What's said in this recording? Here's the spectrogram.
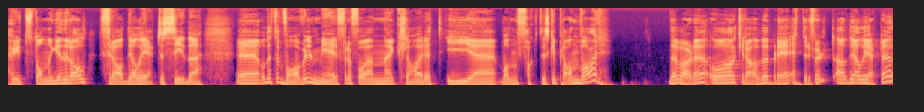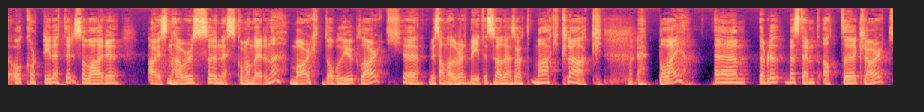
høytstående general fra de alliertes side. Eh, Og dette var vel mer for å få en klarhet i eh, hva den faktiske planen var. Det var det, og kravet ble etterfulgt av de allierte, og kort tid etter så var Eisenhowers nestkommanderende, Mark W. Clark eh, Hvis han hadde vært britisk, så hadde jeg sagt Mark Clark på vei. Eh, Det ble bestemt at eh, Clark,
